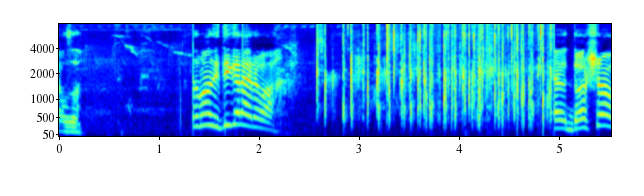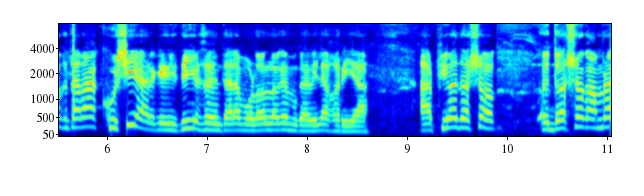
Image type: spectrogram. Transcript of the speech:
একজন। তোমার দিতি গেলাই রে বা দর্শক তারা খুশি আর কি ঠিক আছে তারা বড়োর লগে মোকাবিলা করিয়া। আর প্রিয় দর্শক ওই দর্শক আমরা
